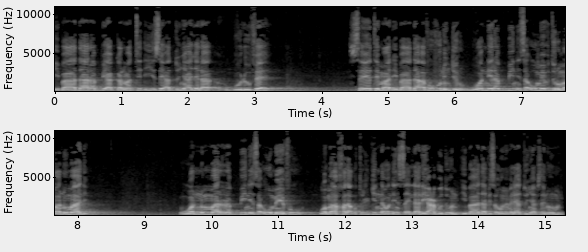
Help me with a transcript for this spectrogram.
Ibaadaa rabbi akkanumatti dhiisee addunyaa jala gulufee seetemaan ibaadaa afuufuun hin jiru. Wanni rabbiin isa uumeef durmaanuu maali? Wannummaan rabbiin isa uumeefuu وما خلقت الجن والإنس إلا ليعبدون. إبادة بس أمي ملأ الدنيا أمن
